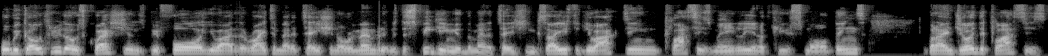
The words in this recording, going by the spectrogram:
But we go through those questions before you either write a meditation or remember it was the speaking of the meditation. Because I used to do acting classes mainly and a few small things, but I enjoyed the classes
